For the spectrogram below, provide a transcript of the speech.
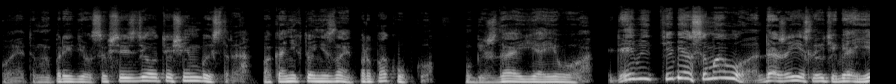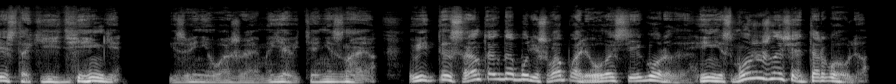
Поэтому придется все сделать очень быстро, пока никто не знает про покупку. Убеждаю я его. «Да ведь тебя самого, даже если у тебя есть такие деньги...» «Извини, уважаемый, я ведь тебя не знаю. Ведь ты сам тогда будешь в опале у властей города и не сможешь начать торговлю.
